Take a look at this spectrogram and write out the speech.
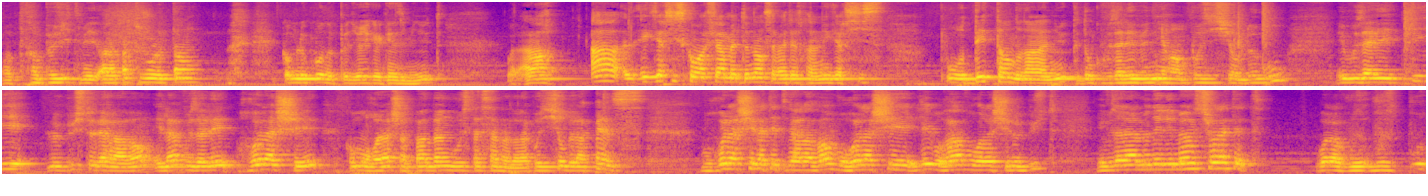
on va peut-être un peu vite, mais on n'a pas toujours le temps. Comme le cours ne peut durer que 15 minutes. Voilà, alors, ah, l'exercice qu'on va faire maintenant, ça va être un exercice pour détendre dans la nuque. Donc vous allez venir en position debout et vous allez plier le buste vers l'avant et là vous allez relâcher comme on relâche un Padangustasana dans la position de la pince. Vous relâchez la tête vers l'avant, vous relâchez les bras, vous relâchez le buste et vous allez amener les mains sur la tête. Voilà, vous, vous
